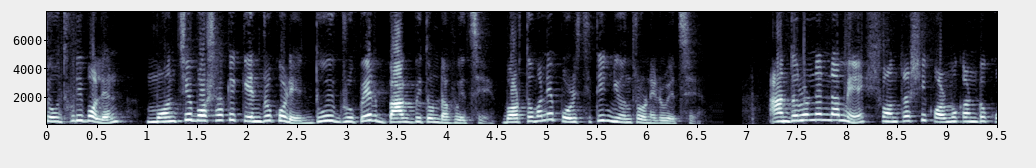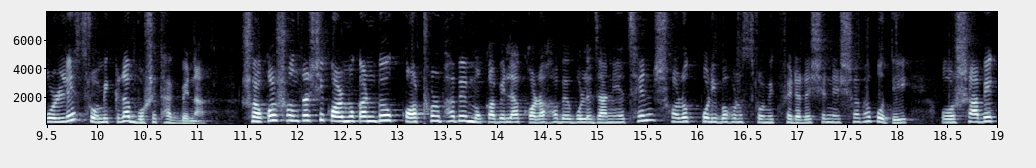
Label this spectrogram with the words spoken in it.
চৌধুরী বলেন, মঞ্চে বসাকে কেন্দ্র করে দুই গ্রুপের বাগবিতণ্ডা হয়েছে। বর্তমানে পরিস্থিতি নিয়ন্ত্রণে রয়েছে। আন্দোলনের নামে সন্ত্রাসী কর্মকাণ্ড করলে শ্রমিকরা বসে থাকবে না। সকল সন্ত্রাসী কর্মকাণ্ড কঠোরভাবে মোকাবেলা করা হবে বলে জানিয়েছেন সড়ক পরিবহন শ্রমিক ফেডারেশনের সভাপতি ও সাবেক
